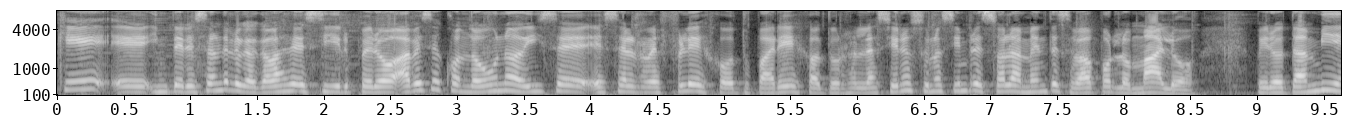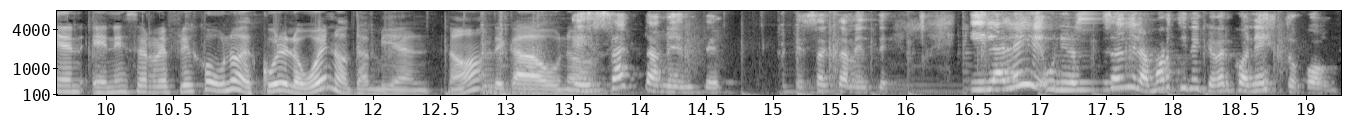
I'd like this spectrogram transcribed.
Qué eh, interesante lo que acabas de decir, pero a veces cuando uno dice es el reflejo, tu pareja o tus relaciones, uno siempre solamente se va por lo malo. Pero también en ese reflejo uno descubre lo bueno también, ¿no? De cada uno. Exactamente, exactamente. Y la ley universal del amor tiene que ver con esto, con,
